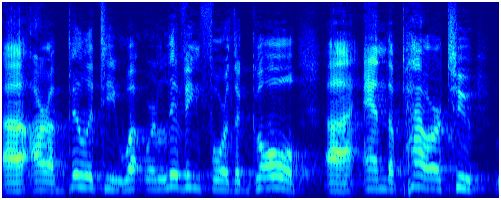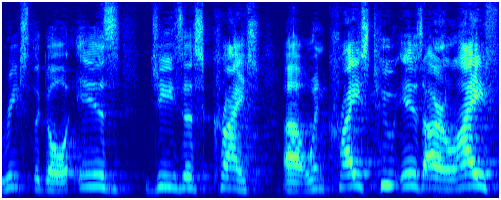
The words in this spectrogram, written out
uh, our ability, what we're living for, the goal, uh, and the power to reach the goal is Jesus Christ. Uh, when Christ, who is our life,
